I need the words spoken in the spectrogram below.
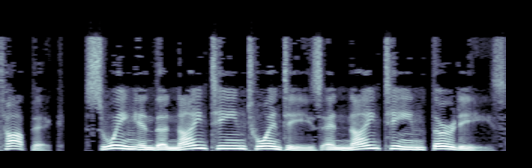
Topic: Swing in the 1920s and 1930s.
